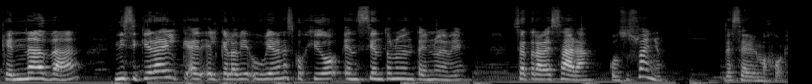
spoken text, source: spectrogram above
que nada, ni siquiera el, el que lo hubieran escogido en 199, se atravesara con su sueño de ser el mejor.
